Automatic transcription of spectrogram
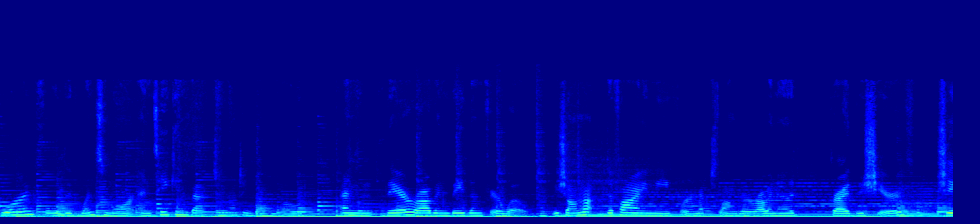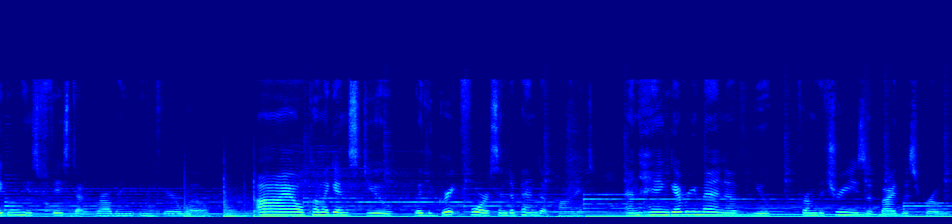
blindfolded once more and taken back to Nottingham and there Robin bade them farewell. You shall not defy me for much longer, Robin Hood, cried the sheriff, shaking his fist at Robin in farewell. I'll come against you with great force and depend upon it, and hang every man of you from the trees by this road,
